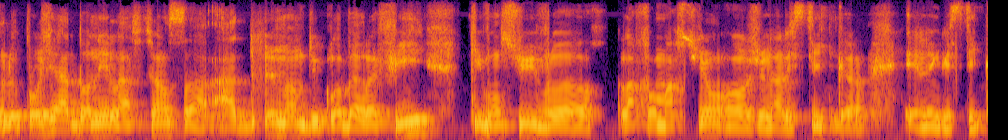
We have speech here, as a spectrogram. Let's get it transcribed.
Le projet a donné la chance à deux membres du club RFI qui vont suivre euh, la formation journalistique euh, et linguistique.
